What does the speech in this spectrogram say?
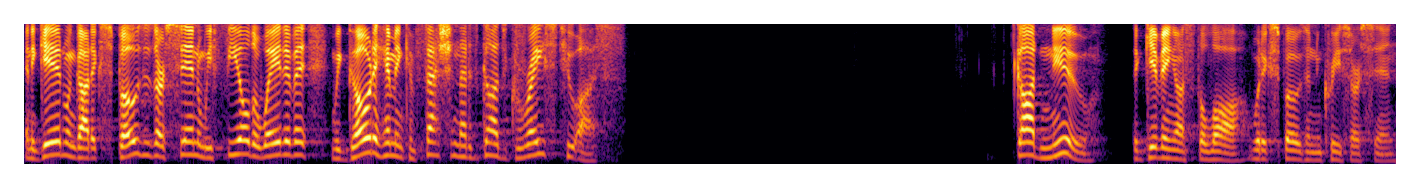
and again, when God exposes our sin and we feel the weight of it, and we go to Him in confession, that is God's grace to us. God knew that giving us the law would expose and increase our sin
